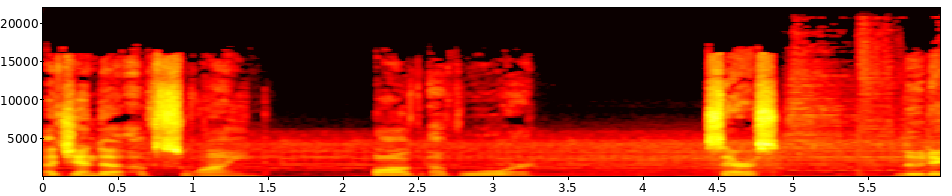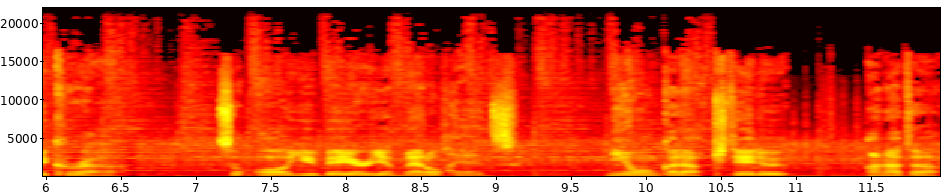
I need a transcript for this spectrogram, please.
Agenda of Swine. Bog of war. Saris, Ludicra. So all you Bay Area metalheads, 日本から来ているあなた、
